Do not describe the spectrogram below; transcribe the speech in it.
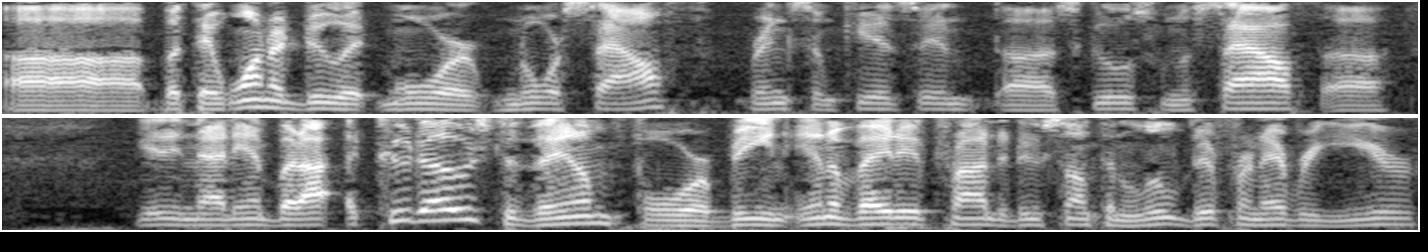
Uh, but they want to do it more north south, bring some kids in, uh, schools from the south, uh, getting that in. But I, kudos to them for being innovative, trying to do something a little different every year.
